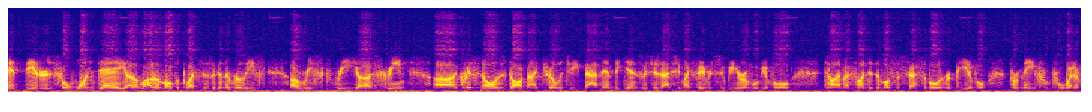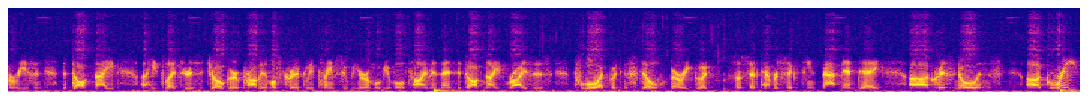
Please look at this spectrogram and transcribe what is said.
in theaters for one day. a lot of the multiplexes are going to release a re, re uh, screen uh, Chris Nolan's Dark Knight trilogy. Batman Begins, which is actually my favorite superhero movie of all time. I find it the most accessible and repeatable for me, for, for whatever reason. The Dark Knight, uh, Heath Ledger's Joker, probably the most critically acclaimed superhero movie of all time, and then The Dark Knight Rises, flawed but still very good. So September 16th, Batman Day, uh, Chris Nolan's uh, great,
